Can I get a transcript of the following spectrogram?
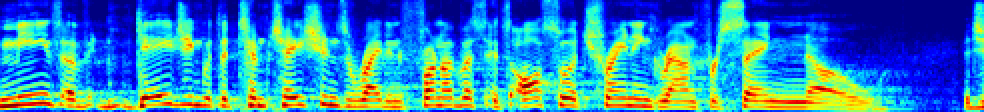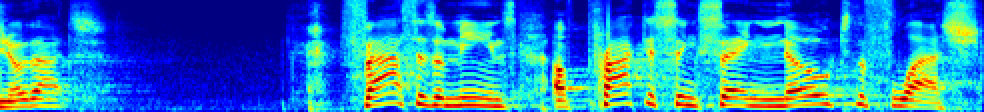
means of engaging with the temptations right in front of us. It's also a training ground for saying no. Did you know that? Fast is a means of practicing saying no to the flesh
